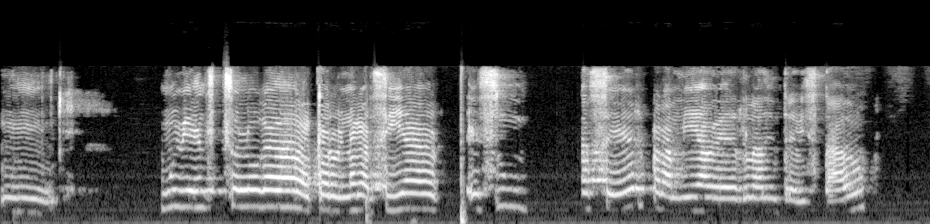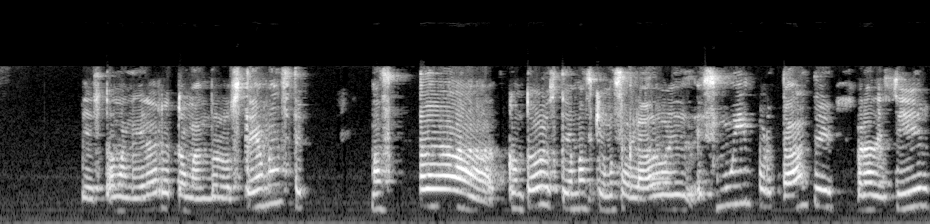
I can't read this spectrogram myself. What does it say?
Mm, muy bien, sexóloga Carolina García. Es un placer para mí haberla entrevistado de esta manera, retomando los temas más con todos los temas que hemos hablado, es, muy importante para decir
